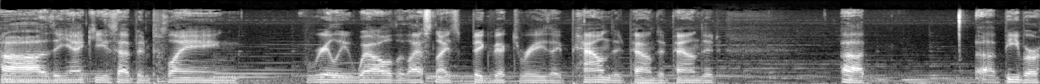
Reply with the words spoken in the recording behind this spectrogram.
Uh, the Yankees have been playing really well. The last night's big victory, they pounded, pounded, pounded uh, uh, Bieber.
